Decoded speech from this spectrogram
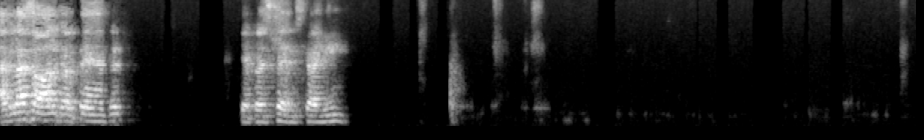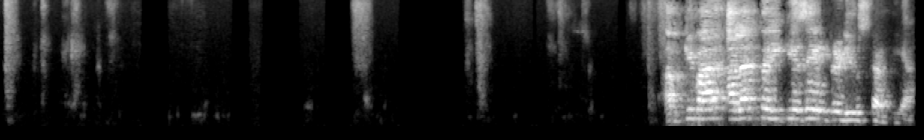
अगला सवाल करते हैं फिर। कैपेसिटेंस का ही। अब की बार अलग तरीके से इंट्रोड्यूस कर दिया।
